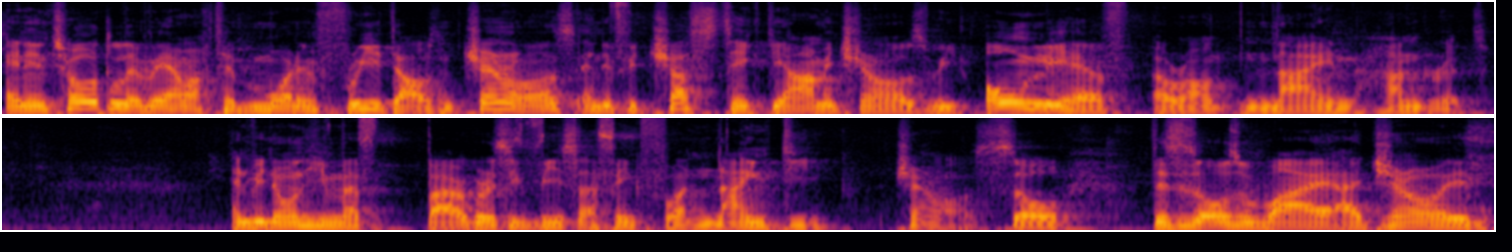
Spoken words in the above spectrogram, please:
And in total, the Wehrmacht had more than 3,000 generals. And if we just take the army generals, we only have around 900. And we don't even have biographies, I think, for 90 generals. So this is also why I generally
